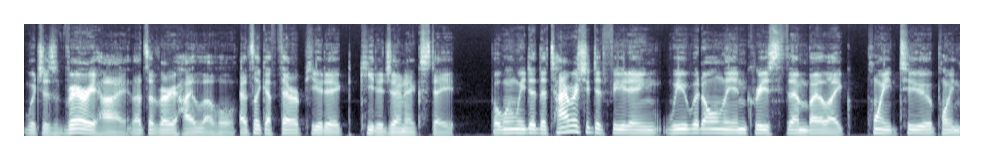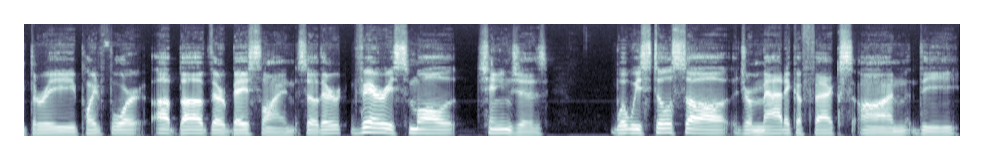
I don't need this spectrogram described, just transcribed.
which is very high. That's a very high level. That's like a therapeutic ketogenic state. But when we did the time restricted feeding, we would only increase them by like 0.2, 0.3, 0.4 above their baseline. So they're very small changes. What we still saw dramatic effects on the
